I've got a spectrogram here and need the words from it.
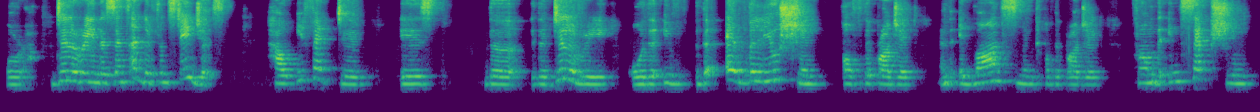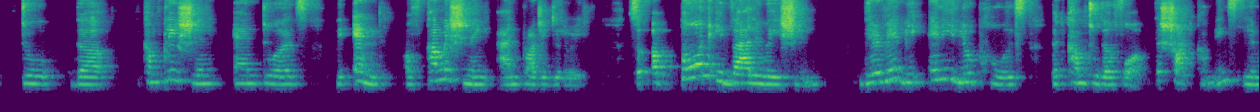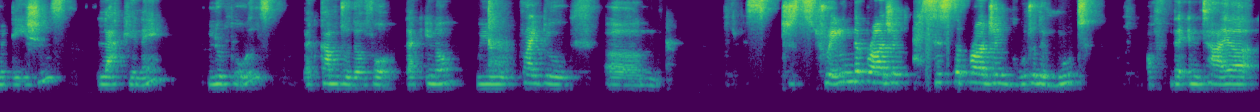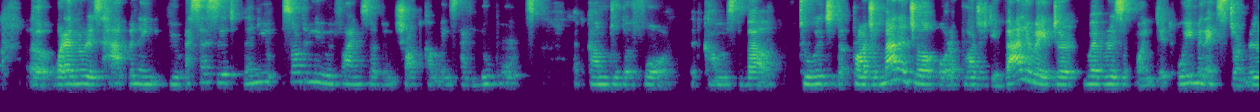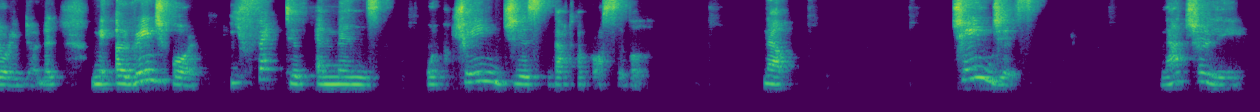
or delivery in the sense at different stages how effective is the, the delivery or the, the evolution of the project and the advancement of the project from the inception to the completion and towards the end of commissioning and project delivery. So upon evaluation, there may be any loopholes that come to the fore, the shortcomings, limitations, lacunae, loopholes that come to the fore that, you know, we try to um, strain the project, assess the project, go to the root of the entire, uh, whatever is happening, you assess it, then you certainly will find certain shortcomings and loopholes that come to the fore, that comes about, to which the project manager or a project evaluator, whoever is appointed, or even external or internal, may arrange for effective amends or changes that are possible. Now, changes, naturally,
